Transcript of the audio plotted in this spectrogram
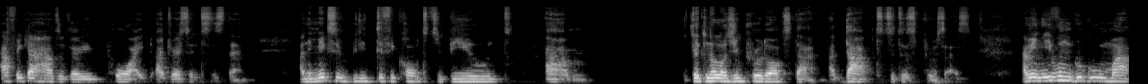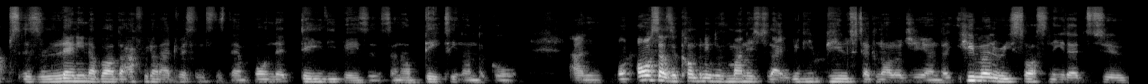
Africa has a very poor addressing system, and it makes it really difficult to build um, technology products that adapt to this process. I mean, even Google Maps is learning about the African addressing system on a daily basis and updating on the go. And also as a company, we've managed to like really build technology and the human resource needed to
